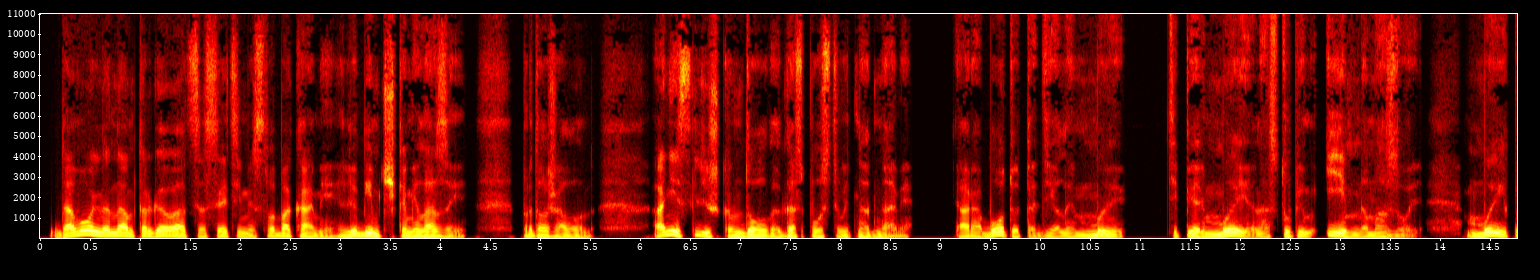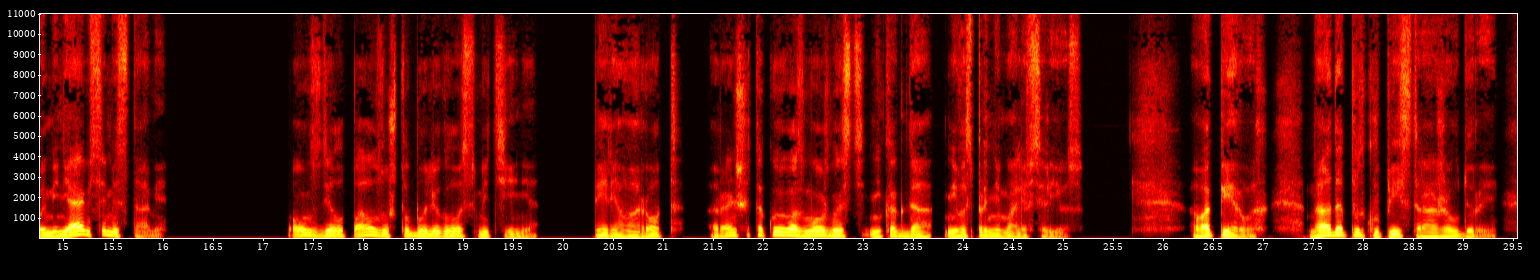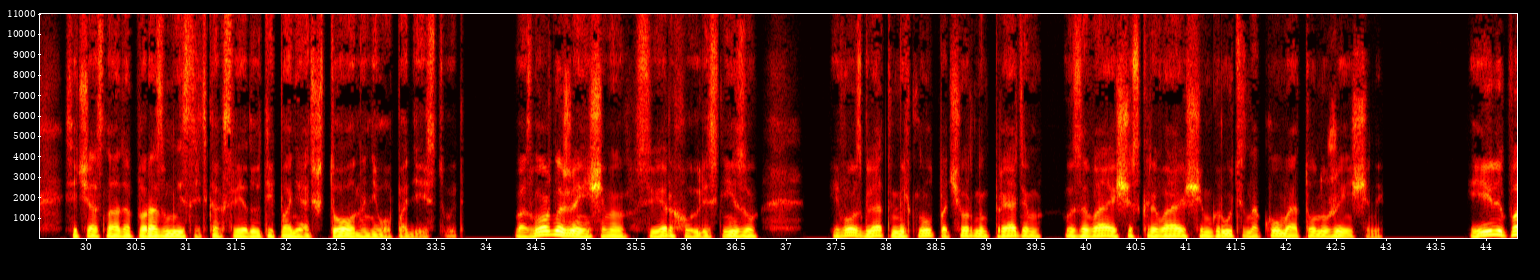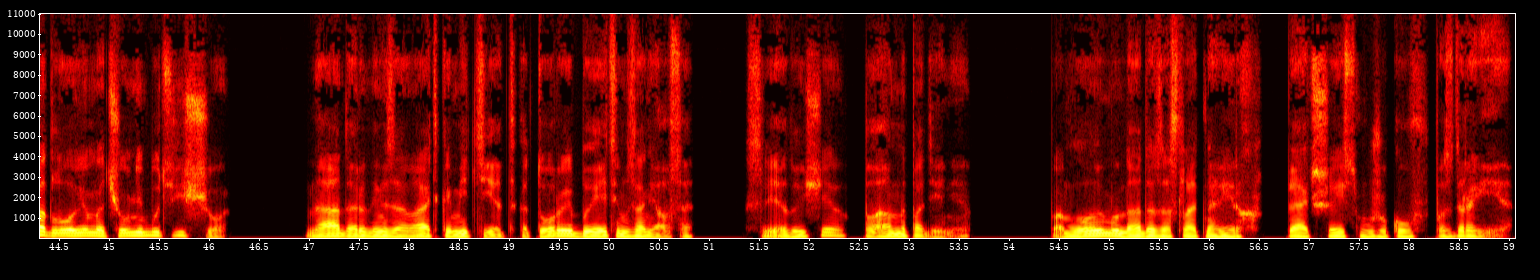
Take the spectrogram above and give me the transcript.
«Довольно нам торговаться с этими слабаками, любимчиками лозы», — продолжал он. «Они слишком долго господствуют над нами. А работу-то делаем мы. Теперь мы наступим им на мозоль. Мы поменяемся местами». Он сделал паузу, чтобы легло смятение. «Переворот». Раньше такую возможность никогда не воспринимали всерьез. Во-первых, надо подкупить стража у дыры. Сейчас надо поразмыслить как следует и понять, что на него подействует. Возможно, женщина, сверху или снизу. Его взгляд мелькнул по черным прядям, вызывающе скрывающим грудь знакомой о тону женщины. Или подловим на чем-нибудь еще. Надо организовать комитет, который бы этим занялся. Следующее — план нападения. По-моему, надо заслать наверх пять-шесть мужиков поздоровее.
